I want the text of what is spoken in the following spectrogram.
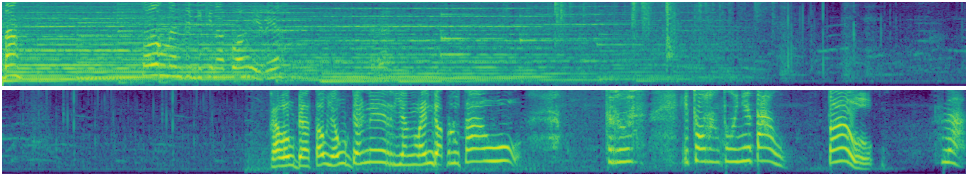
Abang, tolong nanti bikin aku akhir ya. Kalau udah tahu ya udah Ner, yang lain nggak perlu tahu. Terus, itu orang tuanya tahu? Tahu? Lah,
